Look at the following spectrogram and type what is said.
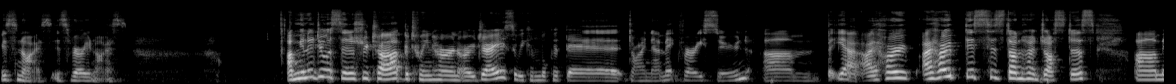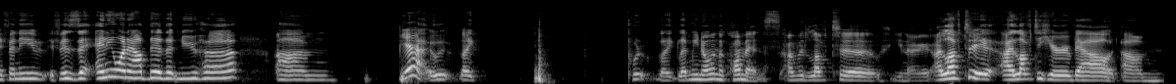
it's nice. It's very nice. I'm going to do a synastry chart between her and OJ so we can look at their dynamic very soon. Um, but yeah, I hope I hope this has done her justice. Um, if any, if is there anyone out there that knew her, um, yeah, it, like put like let me know in the comments. I would love to, you know, I love to I love to hear about um,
